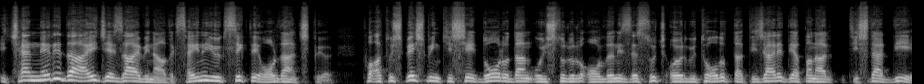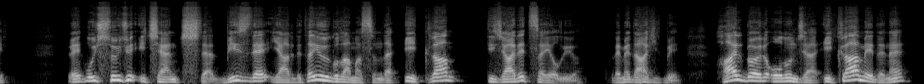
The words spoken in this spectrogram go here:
içenleri dahi cezaevine aldık. Sayının yüksekliği oradan çıkıyor. Bu 65 bin kişi doğrudan uyuşturucu organize suç örgütü olup da ticaret yapan kişiler değil ve uyuşturucu içen kişiler bizde Yargıtay uygulamasında ikram ticaret sayılıyor. Mehmet Akif Bey. Hal böyle olunca ikram edene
